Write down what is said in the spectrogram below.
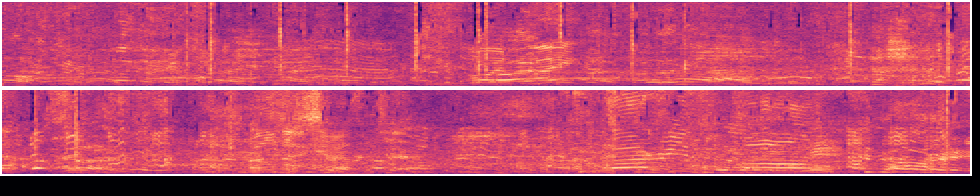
All in the name of architecture. Combined weight. Rory!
